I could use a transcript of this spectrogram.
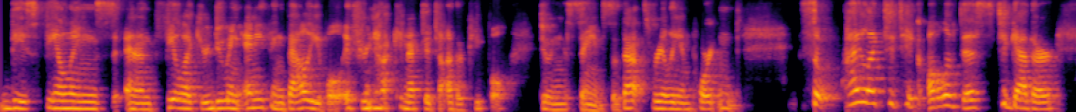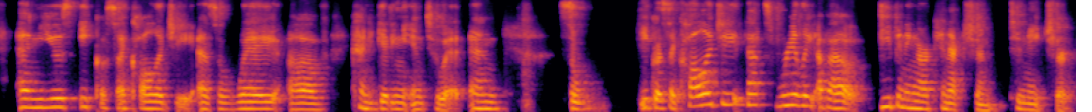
these feelings and feel like you're doing anything valuable if you're not connected to other people doing the same. So that's really important. So I like to take all of this together and use eco psychology as a way of kind of getting into it. And so eco psychology, that's really about deepening our connection to nature.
